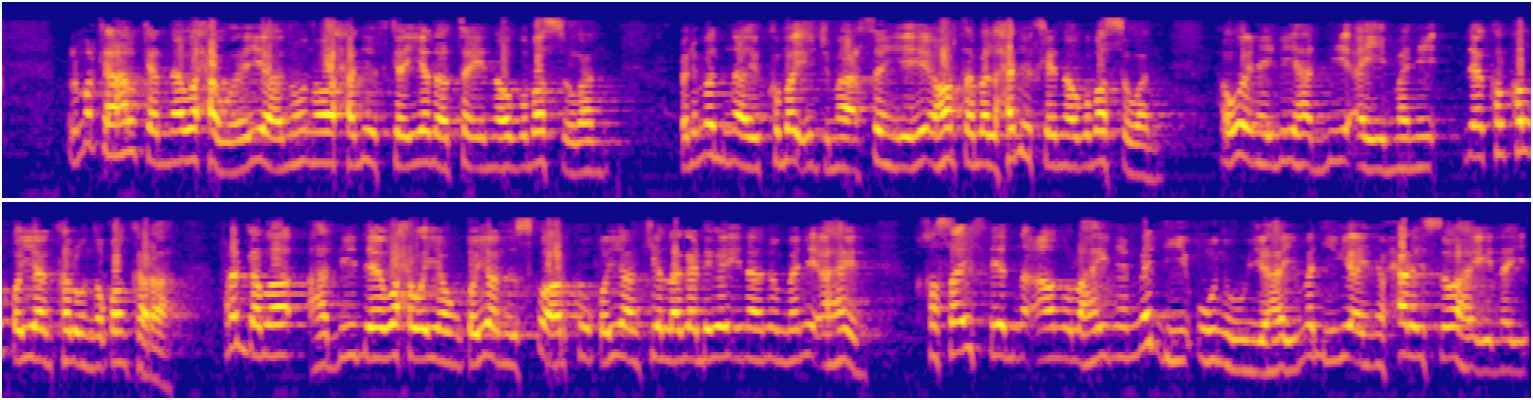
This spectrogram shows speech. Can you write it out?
bal markaa halkana waxa weeyaan un oo xadiidka iyada ta inooguma sugan culimaduna ay kuba ijmaacsan yihiin. Horta bal xadiidka inooguma sugan. Haweeneydii haddii ay mani dee kol kol qoyaan kaluu noqon karaa raggaba haddii dee waxa weeyaan qoyaan isku arku qoyaankii laga dhigay inaanu mani ahayn khasaa'isteedna aanu lahayne madyi unuu yahay. Madyigii aynu xalay soo haynay.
